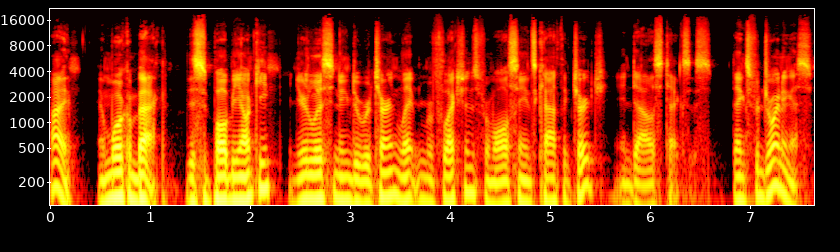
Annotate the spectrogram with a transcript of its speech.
Hi, and welcome back. This is Paul Bianchi, and you're listening to Return Lenten Reflections from All Saints Catholic Church in Dallas, Texas. Thanks for joining us.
